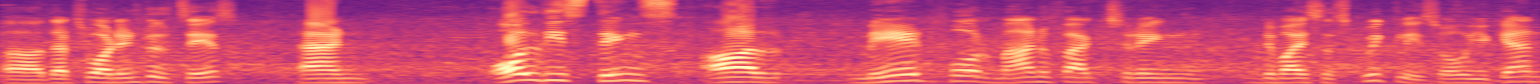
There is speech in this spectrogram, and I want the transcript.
Uh, that's what Intel says. And all these things are made for manufacturing devices quickly. So you can,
